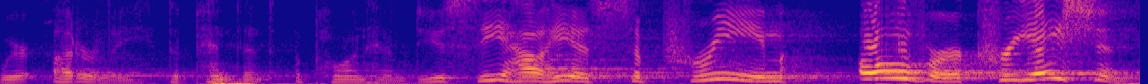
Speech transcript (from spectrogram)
We're utterly dependent upon Him. Do you see how He is supreme over creation?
